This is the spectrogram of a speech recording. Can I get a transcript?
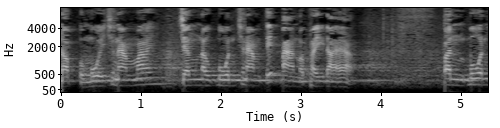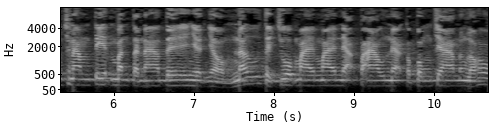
16ឆ្នាំហើយអញ្ចឹងនៅ4ឆ្នាំទៀតបាន20ដែរប៉ិន4ឆ្នាំទៀតមិនតាណាទេញាតិញោមនៅទៅជួបម៉ែម៉ែអ្នកផ្អៅអ្នកកំពង់ចាមនឹងរហូ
